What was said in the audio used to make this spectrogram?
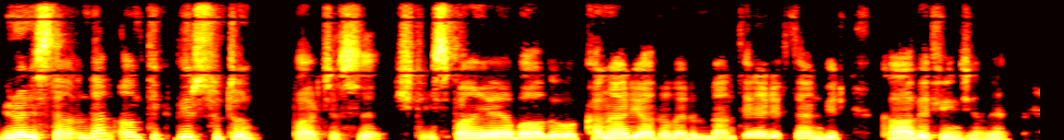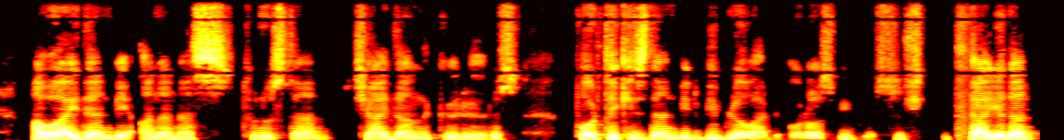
Yunanistan'dan antik bir sütun parçası, işte İspanya'ya bağlı o Kanarya adalarından, Tenerife'den bir kahve fincanı, Hawaii'den bir ananas, Tunus'tan çaydanlık görüyoruz. Portekiz'den bir biblo var, bir horoz biblosu. İşte İtalya'dan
